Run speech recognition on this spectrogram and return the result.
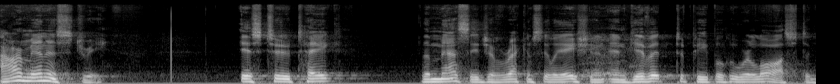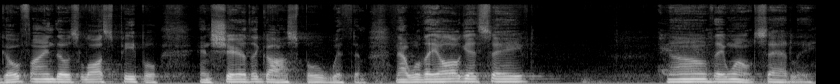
Our ministry is to take the message of reconciliation and give it to people who are lost, to go find those lost people and share the gospel with them. Now, will they all get saved? No, they won't, sadly.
